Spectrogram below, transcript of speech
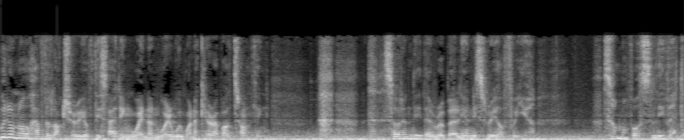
We don't all have the luxury of deciding when and where we want to care about something. Suddenly, the rebellion is real for you. Some of us live it.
